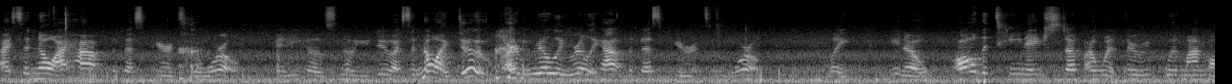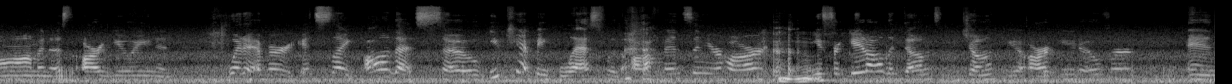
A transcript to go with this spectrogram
I said, No, I have the best parents in the world. And he goes, No, you do. I said, No, I do. I really, really have the best parents in the world. Like, you know, all the teenage stuff I went through with my mom and us arguing and whatever. It's like all of that's so you can't be blessed with offense in your heart. Mhm. You forget all the dumb junk you argued over. And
